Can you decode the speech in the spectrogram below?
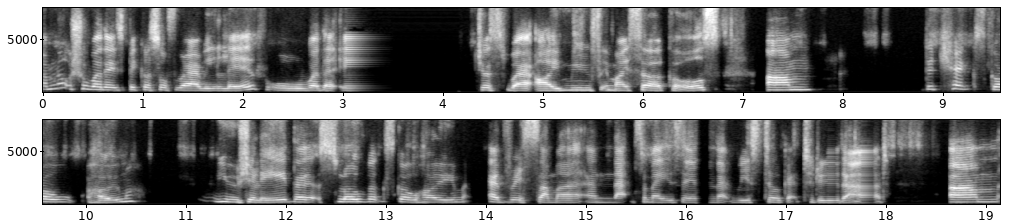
I'm not sure whether it's because of where we live or whether it's just where I move in my circles. Um, the Czechs go home usually, the Slovaks go home every summer, and that's amazing that we still get to do that. Um,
